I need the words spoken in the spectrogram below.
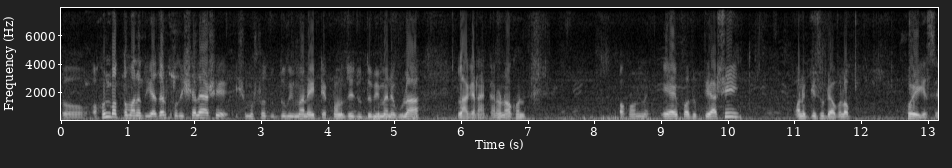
তো এখন বর্তমানে দুই হাজার পঁচিশ সালে আসে এই সমস্ত যুদ্ধ বিমান, এই টেকনোলজি যুদ্ধ বিমানে এগুলা লাগে না। কারণ এখন এখন এআই প্রযুক্তি আসি, অনেক কিছু ডেভেলপ হয়ে গেছে।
